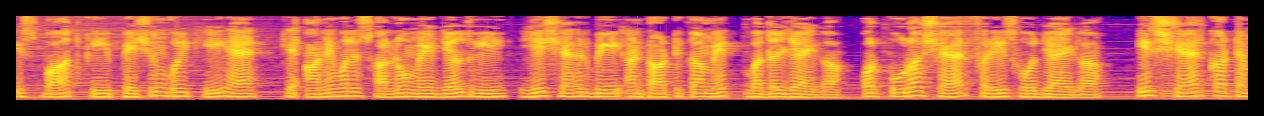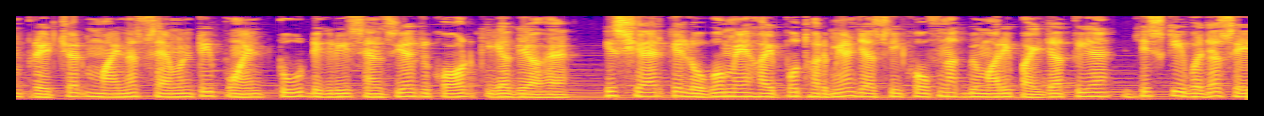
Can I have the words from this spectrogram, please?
इस बात की पेशन गोई की है कि आने वाले सालों में जल्द ही ये शहर भी अंटार्कटिका में बदल जाएगा और पूरा शहर फ्रीज हो जाएगा। इस शहर का temperature minus seventy point two degree Celsius record किया गया है। इस शहर के लोगों में हाइपोथर्मिया जैसी खौफनाक बीमारी पाई जाती है, जिसकी वजह से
